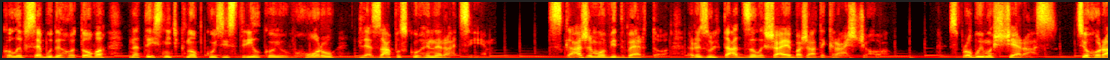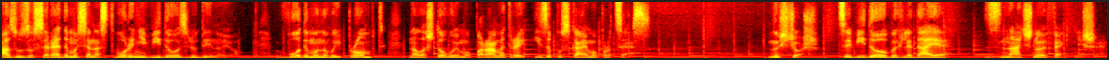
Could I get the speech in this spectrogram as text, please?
Коли все буде готово, натисніть кнопку зі стрілкою вгору для запуску генерації. Скажемо відверто, результат залишає бажати кращого. Спробуємо ще раз. Цього разу зосередимося на створенні відео з людиною. Вводимо новий промпт, налаштовуємо параметри і запускаємо процес. Ну що ж, це відео виглядає значно ефектніше.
